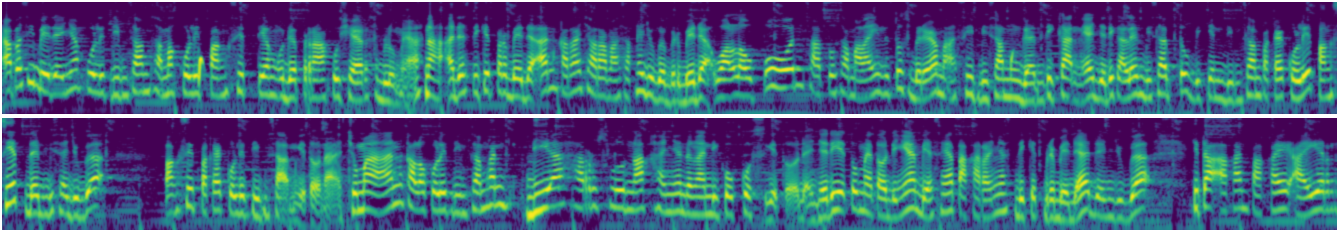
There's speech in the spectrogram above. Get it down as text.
apa sih bedanya kulit dimsum sama kulit pangsit yang udah pernah aku share sebelumnya? Nah, ada sedikit perbedaan karena cara masaknya juga berbeda. Walaupun satu sama lain itu sebenarnya masih bisa menggantikan ya. Jadi kalian bisa tuh bikin dimsum pakai kulit pangsit dan bisa juga pangsit pakai kulit dimsum gitu. Nah, cuman kalau kulit dimsum kan dia harus lunak hanya dengan dikukus gitu. Dan jadi itu metodenya biasanya takarannya sedikit berbeda dan juga kita akan pakai air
